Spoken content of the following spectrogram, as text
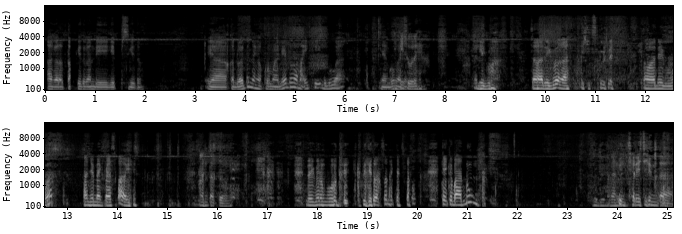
agak retak gitu kan di gips gitu. Ya kedua tuh nengok ke rumah dia tuh sama Iki berdua. Yang gue Iki nggak Sule. Adik gue sama adik gue kan? Iki Sule. Sama adik gue lanjut naik Vespa lagi. Mantap tuh dari Gunung Putri ketiga raksa naik Vespa kayak ke Bandung. Dengan mencari cinta.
